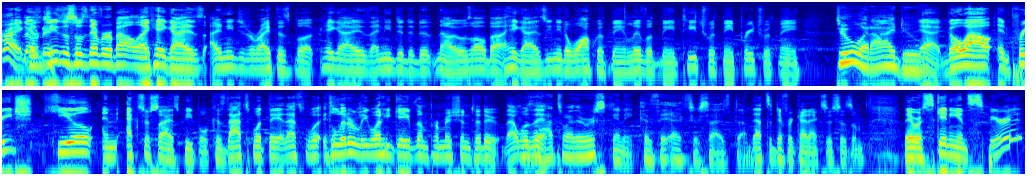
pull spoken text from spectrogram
Right, because. Jesus was never about like, "Hey guys, I need you to write this book." Hey guys, I need you to do. No, it was all about, "Hey guys, you need to walk with me, live with me, teach with me, preach with me." Do what I do. Yeah, go out and preach, heal, and exercise people because that's what they. That's what literally what he gave them permission to do. That was it. That's why they were skinny because they exercised them. That's a different kind of exorcism. They were skinny in spirit.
